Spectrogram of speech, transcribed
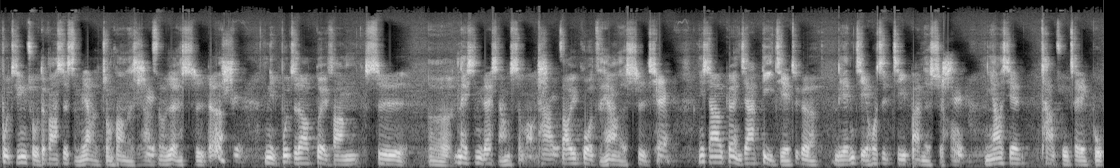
不清楚对方是什么样的状况的时候认识的，是。你不知道对方是呃内心在想什么，他遭遇过怎样的事情。你想要跟人家缔结这个连结或是羁绊的时候，你要先踏出这一步，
